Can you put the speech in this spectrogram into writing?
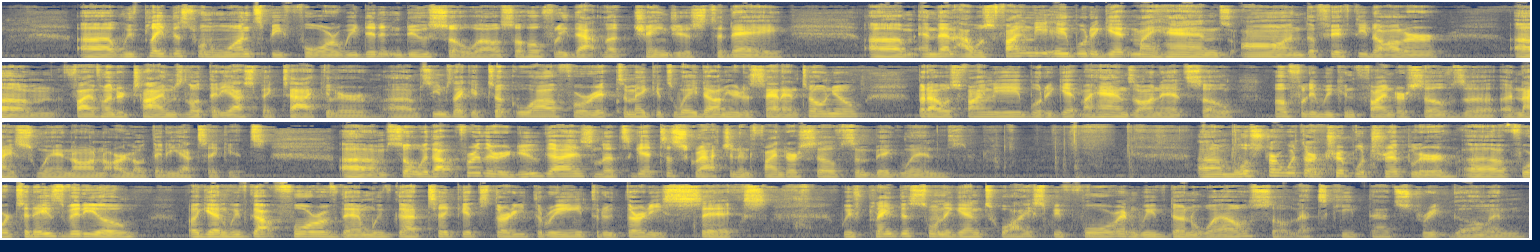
Uh, we've played this one once before. We didn't do so well, so hopefully that luck changes today. Um, and then I was finally able to get my hands on the $50 um, 500 times Loteria Spectacular. Um, seems like it took a while for it to make its way down here to San Antonio, but I was finally able to get my hands on it. So hopefully we can find ourselves a, a nice win on our Loteria tickets. Um, so without further ado, guys, let's get to scratching and find ourselves some big wins. Um, we'll start with our triple tripler. Uh, for today's video, again, we've got four of them. We've got tickets 33 through 36. We've played this one again twice before, and we've done well, so let's keep that streak going.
